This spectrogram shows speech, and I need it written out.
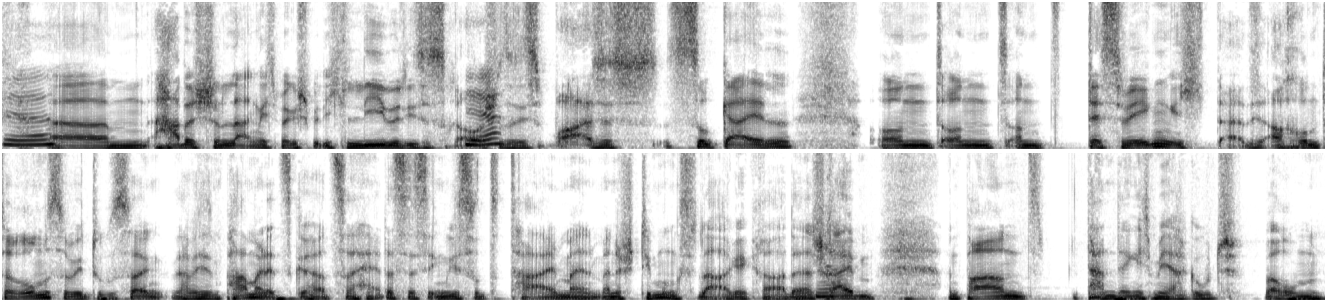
Ähm, habe es schon lange nicht mehr gespielt. Ich liebe dieses Rauschen. Ja. So dieses, boah, es ist so geil. Und, und, und deswegen, ich auch rundherum, so wie du sagen, habe ich ein paar Mal jetzt gehört, so, hä, das ist irgendwie so total mein, meine Stimmungslage gerade. Schreiben ein paar und dann denke ich mir, ja gut, warum,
